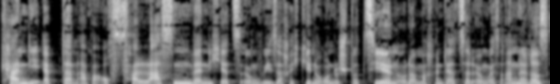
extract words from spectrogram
kann die App dann aber auch verlassen, wenn ich jetzt irgendwie sage, ich gehe eine Runde spazieren oder mache in der Zeit irgendwas anderes,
